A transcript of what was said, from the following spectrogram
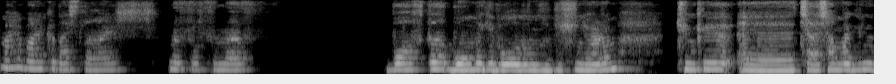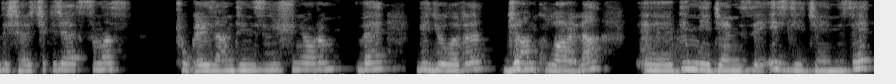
Merhaba arkadaşlar. Nasılsınız? Bu hafta boğma gibi olduğunuzu düşünüyorum. Çünkü eee, çarşamba günü dışarı çıkacaksınız. Çok eğlendiğinizi düşünüyorum ve videoları can kulağıyla eee, dinleyeceğinizi, izleyeceğinizi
